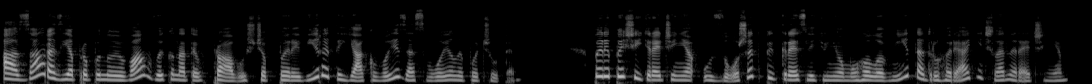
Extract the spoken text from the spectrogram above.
А зараз я пропоную вам виконати вправу, щоб перевірити, як ви засвоїли почуте. Перепишіть речення у зошит, підкресліть у ньому головні та другорядні члени речення.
